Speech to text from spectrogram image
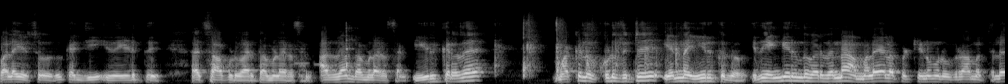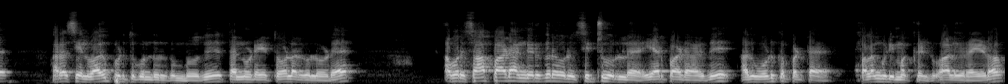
பழைய சோறு கஞ்சி இதை எடுத்து அது சாப்பிடுவார் தமிழரசன். அதுதான் தமிழரசன். இருக்கிறத மக்களுக்கு கொடுத்துட்டு என்ன இருக்குதோ இது எங்கேருந்து வருதுன்னா மலையாளப்பட்டினம் ஒரு கிராமத்தில் அரசியல் வகுப்படுத்தி கொண்டு இருக்கும்போது தன்னுடைய தோழர்களோட அவர் சாப்பாடு அங்கே இருக்கிற ஒரு சிற்றூரில் ஏற்பாடு ஆகுது அது ஒடுக்கப்பட்ட பழங்குடி மக்கள் வாழுகிற இடம்.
